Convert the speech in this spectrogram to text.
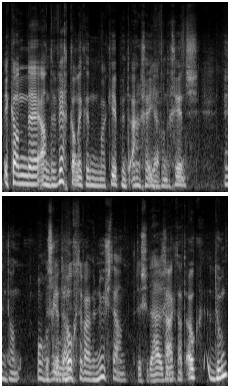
Ik kan eh, aan de weg kan ik een markeerpunt aangeven Ja. van de grens. En dan ongeveer Misschien de hoogte waar we nu staan, Tussen de huizen. ga ik dat ook doen.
